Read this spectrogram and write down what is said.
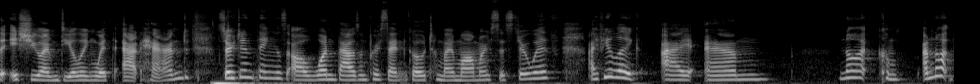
the issue I'm dealing with at hand. Certain things I'll 1000% go to my mom or sister with. I feel like I am not com- I'm not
